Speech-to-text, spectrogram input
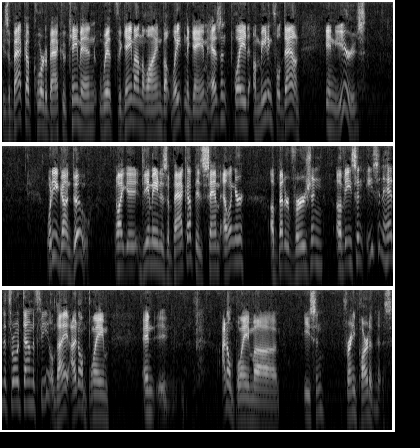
He's a backup quarterback who came in with the game on the line, but late in the game hasn't played a meaningful down in years. What are you going to do? Like, uh, do you mean as a backup? Is Sam Ehlinger a better version of Eason? Eason had to throw it down the field. I, I don't blame, and uh, I don't blame uh, Eason for any part of this.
